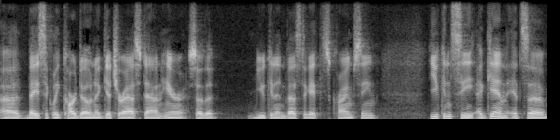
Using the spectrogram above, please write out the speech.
uh, basically, Cardona, get your ass down here so that you can investigate this crime scene. You can see again, it's a,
